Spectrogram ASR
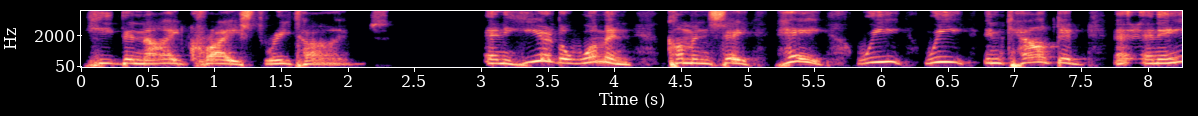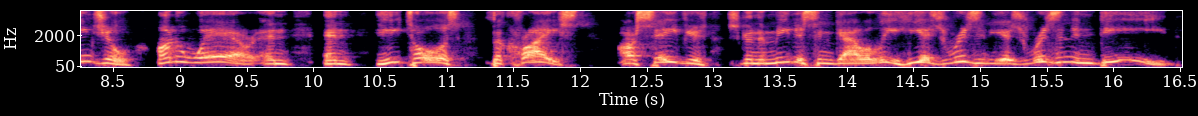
he denied Christ three times. And hear the woman come and say, "Hey, we we encountered an angel unaware, and and he told us the Christ, our Savior is going to meet us in Galilee. He has risen. He has risen indeed.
